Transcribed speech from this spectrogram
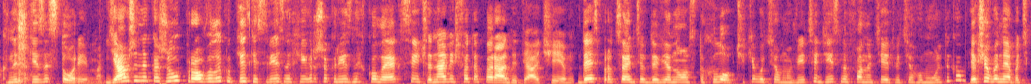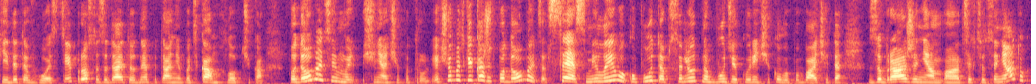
книжки з історіями. Я вже не кажу про велику кількість різних іграшок, різних колекцій. Це навіть фотоапарат дитячий. Десь процентів 90 хлопчиків у цьому віці дійсно фанатіють від цього мультика. Якщо ви не батьки йдете в гості, просто задайте одне питання батькам хлопчика. Подобається йому щенячий патруль? Якщо батьки кажуть, подобається, все сміливо купуйте абсолютно будь-яку річ, яку ви побачите з зображенням цих цуценяток,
